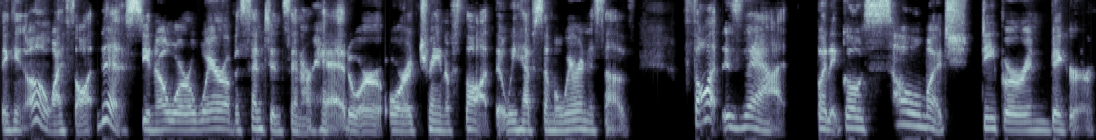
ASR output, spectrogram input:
thinking, oh, I thought this, you know, we're aware of a sentence in our head or, or a train of thought that we have some awareness of. Thought is that, but it goes so much deeper and bigger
